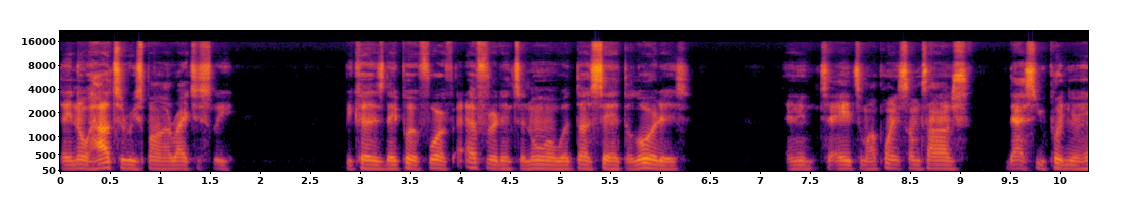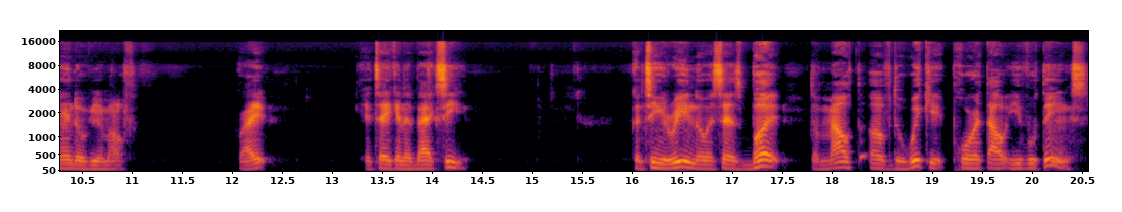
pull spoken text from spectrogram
They know how to respond righteously because they put forth effort into knowing what thus said the Lord is. And to aid to my point, sometimes that's you putting your hand over your mouth, right? And taking a back seat. Continue reading though, it says, But the mouth of the wicked poureth out evil things.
